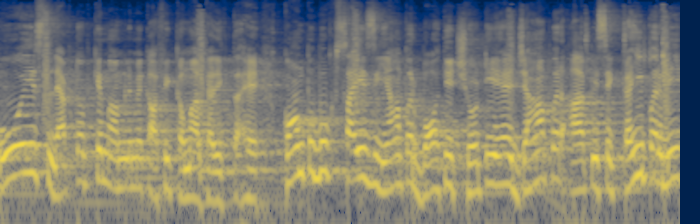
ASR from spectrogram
वो इस लैपटॉप के मामले में काफ़ी कमाल का दिखता है। कॉम्प बुक साइज़ यहाँ पर बहुत ही छोटी है, जहाँ पर आप इसे कहीं पर भी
